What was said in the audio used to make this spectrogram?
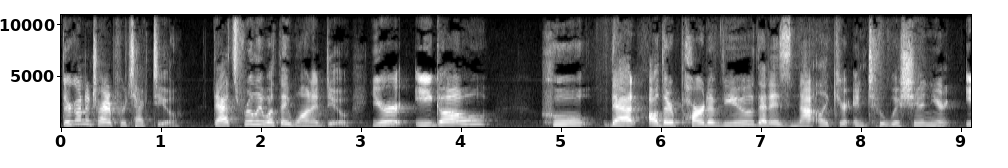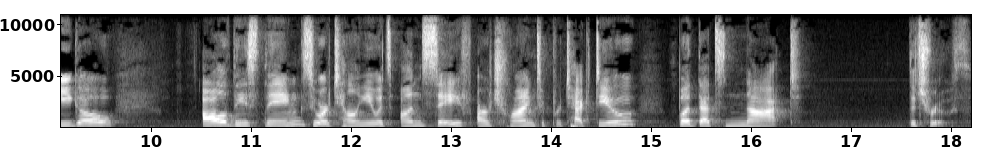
they're going to try to protect you. That's really what they want to do. Your ego, who that other part of you that is not like your intuition, your ego, all of these things who are telling you it's unsafe are trying to protect you, but that's not the truth.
